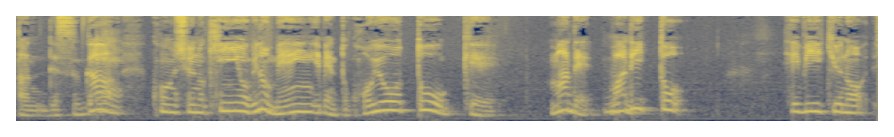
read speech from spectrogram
たんですが、えー、今週の金曜日のメインイベント、雇用統計まで、割と、ヘビー級の指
